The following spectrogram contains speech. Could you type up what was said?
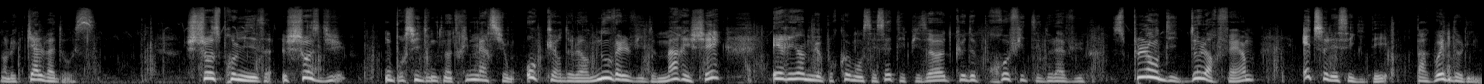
dans le Calvados. Chose promise, chose due, on poursuit donc notre immersion au cœur de leur nouvelle vie de maraîcher. Et rien de mieux pour commencer cet épisode que de profiter de la vue splendide de leur ferme et de se laisser guider par Gwendoline.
